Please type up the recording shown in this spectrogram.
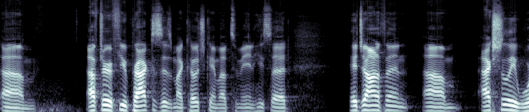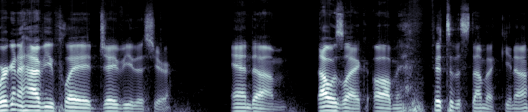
um, after a few practices, my coach came up to me and he said, Hey, Jonathan, um, actually, we're going to have you play JV this year. And um, that was like, oh man, fit to the stomach, you know.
